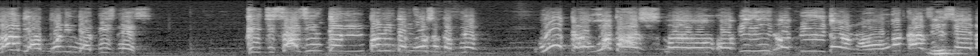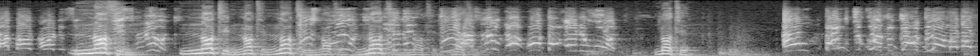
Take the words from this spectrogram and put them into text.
Now they are pulling their business, criticizing them, calling them all sort of names. What what has uh, Obi Obi done has he said about all this? Nothing. Nothing, nothing, nothing, He's nothing, mute. nothing, he, nothing, He has nothing, not uttered any word. nothing. And thank you, God, that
